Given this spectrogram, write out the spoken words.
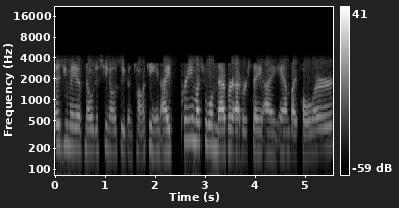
as you may have noticed, you know, as we've been talking, I pretty much will never ever say I am bipolar.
